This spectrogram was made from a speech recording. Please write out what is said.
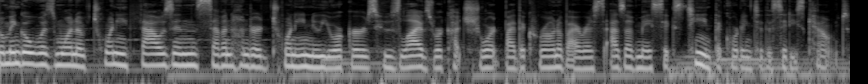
Domingo was one of 20,720 New Yorkers whose lives were cut short by the coronavirus as of May 16th, according to the city's count.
